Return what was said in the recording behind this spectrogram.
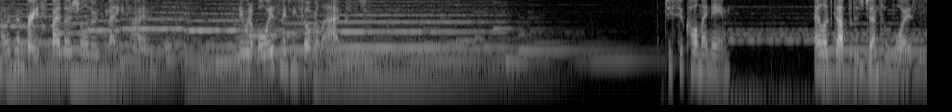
I was embraced by those shoulders many times. They would always make me feel relaxed. Jisoo called my name. I looked up at his gentle voice.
